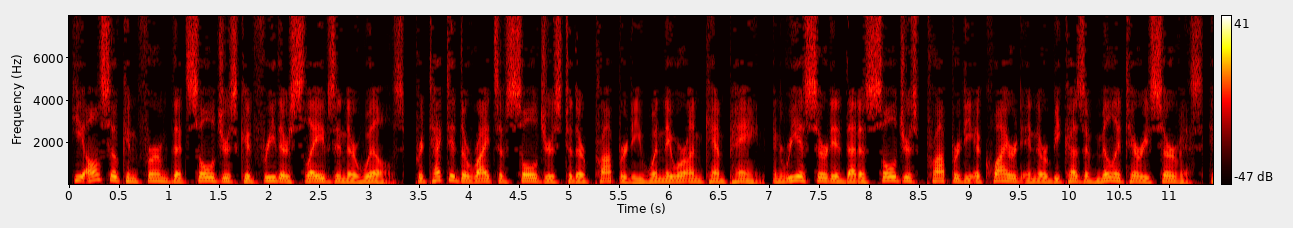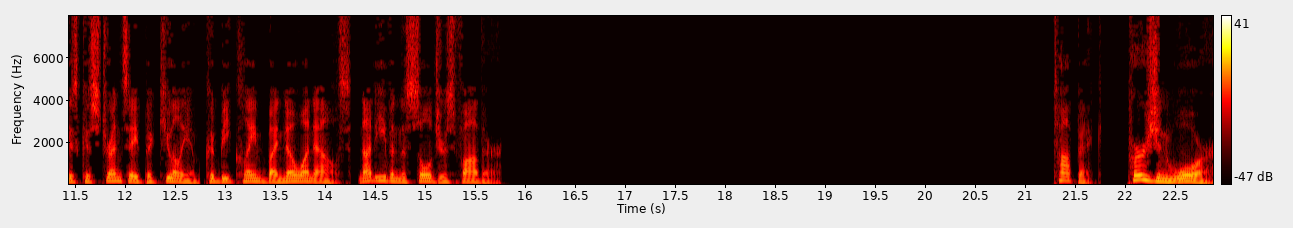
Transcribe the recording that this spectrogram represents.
He also confirmed that soldiers could free their slaves in their wills, protected the rights of soldiers to their property when they were on campaign, and reasserted that a soldier's property acquired in or because of military service his castrense peculium could be claimed by no one else, not even the soldier's father. Persian War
